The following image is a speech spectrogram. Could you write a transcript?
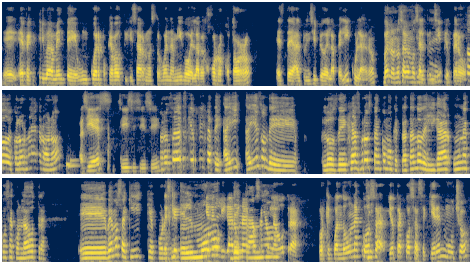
eh, efectivamente un cuerpo que va a utilizar nuestro buen amigo el abejorro cotorro este al principio de la película, ¿no? Bueno, no sabemos al principio, pero todo de color negro, ¿no? Así es, sí, sí, sí, sí. Pero sabes qué, fíjate, ahí ahí es donde los de Hasbro están como que tratando de ligar una cosa con la otra. Eh, vemos aquí que por es el modo ligar de una cosa con la otra, porque cuando una cosa y otra cosa se quieren mucho,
